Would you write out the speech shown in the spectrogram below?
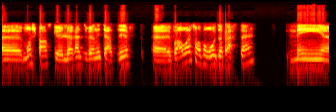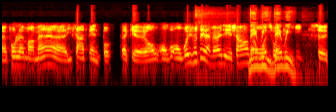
euh, moi, je pense que Laurent Duvernay-Tardif va avoir son rôle de partant, mais pour le moment, il s'entraîne pas. Fait que, on, on, va y jeter la meilleure des chances. Ben on oui, ben oui. se,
